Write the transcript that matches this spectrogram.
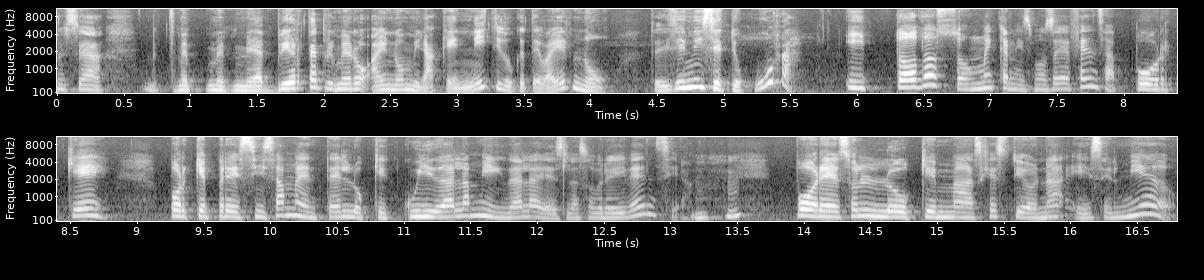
O sea, me, advierte primero, ay no, mira qué nítido que te va a ir. No, te dice ni se te ocurra. Y todos son mecanismos de defensa. ¿Por qué? Porque precisamente lo que cuida la amígdala es la sobrevivencia. Por eso lo que más gestiona es el miedo.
